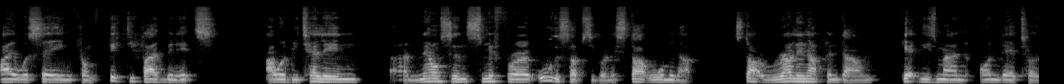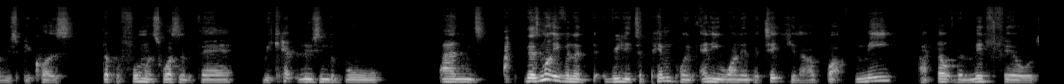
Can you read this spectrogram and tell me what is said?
I was saying from 55 minutes, I would be telling um, Nelson, Smith all the subs to start warming up, start running up and down, get these men on their toes because the performance wasn't there. We kept losing the ball. And there's not even a, really to pinpoint anyone in particular, but for me, I felt the midfield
